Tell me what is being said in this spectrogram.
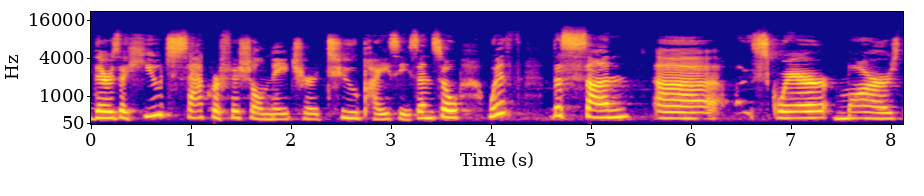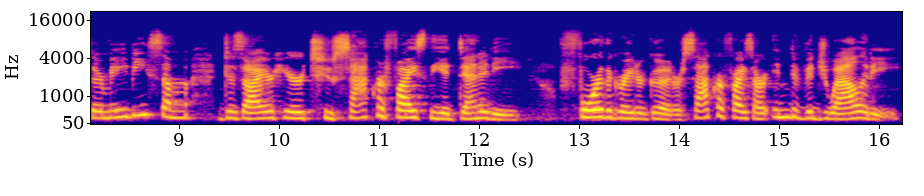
there's a huge sacrificial nature to Pisces. And so, with the sun, uh, square Mars, there may be some desire here to sacrifice the identity for the greater good or sacrifice our individuality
